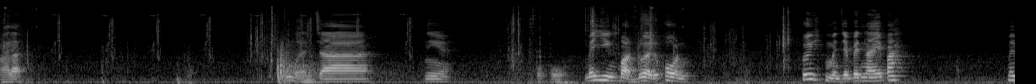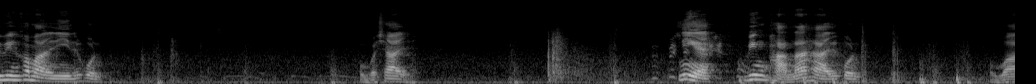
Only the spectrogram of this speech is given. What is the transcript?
มาละ เหมือนจะนี่ไงโอ้โห ไม่ยิงบอลด้วยทุกคนเฮ้ย เหมือนจะเป็นไนท์ปะ ไม่วิ่งเข้ามาในนี้ทุกคน ผมว่าใช่ นี่ไง วิ่งผ่านหน้าไฮทุกคน ผมว่า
